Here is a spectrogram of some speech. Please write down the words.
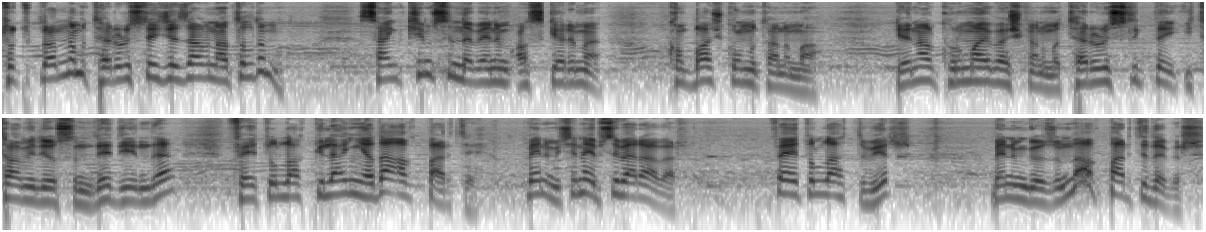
tutuklandı mı? Terörist cezaevine atıldı mı? Sen kimsin de benim askerime, kom- başkomutanıma, genel kurmay başkanıma teröristlikle itham ediyorsun dediğinde Fethullah Gülen ya da AK Parti. Benim için hepsi beraber. Fethullah da bir, benim gözümde AK Parti de bir.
